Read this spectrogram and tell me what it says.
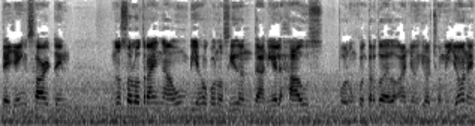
de James Harden. No solo traen a un viejo conocido en Daniel House por un contrato de dos años y 8 millones,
